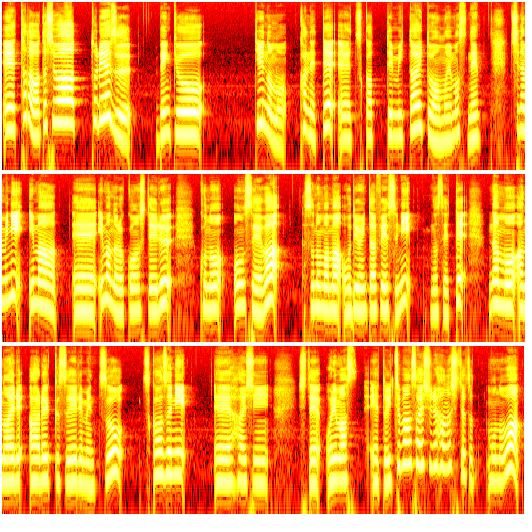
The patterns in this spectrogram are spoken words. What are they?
えー、ただ私はとりあえず勉強っていうのも兼ねて、えー、使ってみたいとは思いますね。ちなみに今、えー、今の録音しているこの音声はそのままオーディオインターフェースに載せて何もあの RX エレメンツを使わずに、えー、配信しております。えっ、と、一番最初に話してたものは、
